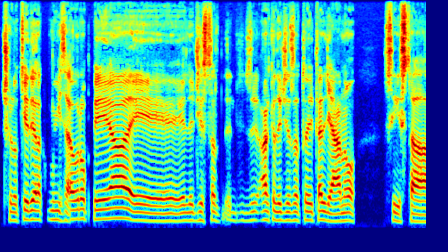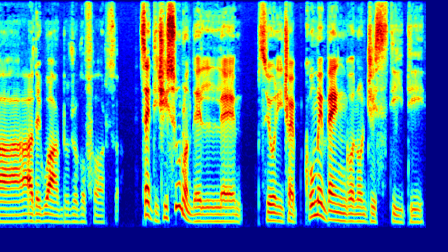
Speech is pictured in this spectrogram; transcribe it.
Ce lo chiede la comunità esatto. europea e il legisla... anche il legislatore italiano si sta adeguando, gioco forza. Senti, ci sono delle opzioni, cioè come vengono gestiti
